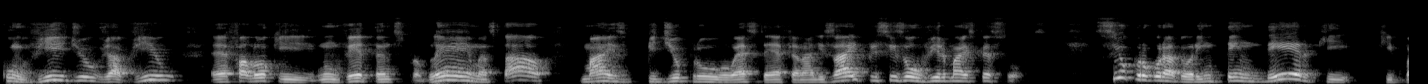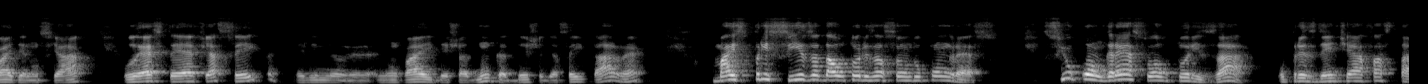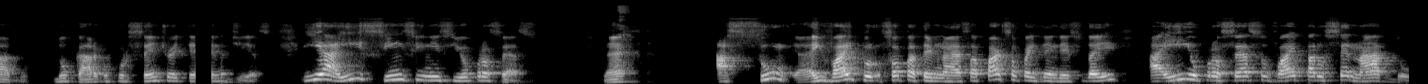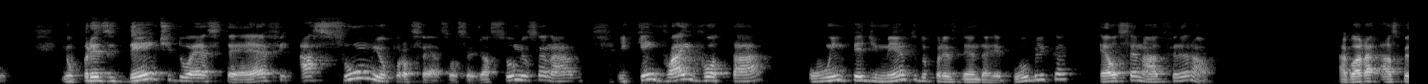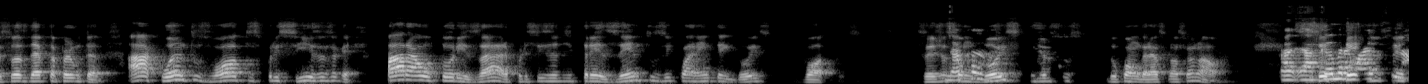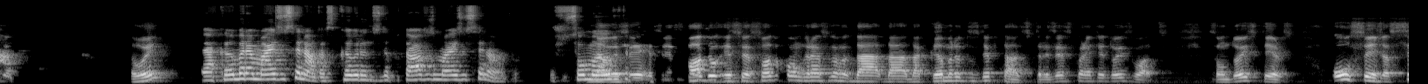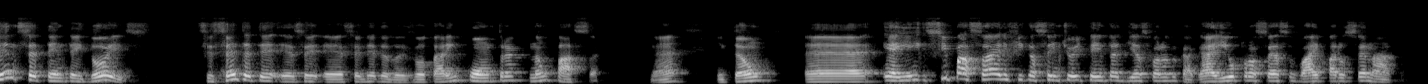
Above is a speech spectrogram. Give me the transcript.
com vídeo, já viu, é, falou que não vê tantos problemas, tal, mas pediu para o STF analisar e precisa ouvir mais pessoas. Se o procurador entender que, que vai denunciar, o STF aceita, ele eh, não vai deixar, nunca deixa de aceitar, né? Mas precisa da autorização do Congresso. Se o Congresso autorizar, o presidente é afastado do cargo por 180 dias. E aí sim se inicia o processo, né? Assume, aí vai só para terminar essa parte, só para entender isso daí, aí o processo vai para o Senado e o presidente do STF assume o processo, ou seja, assume o Senado, e quem vai votar o impedimento do presidente da República é o Senado Federal. Agora, as pessoas devem estar perguntando: ah, quantos votos precisa? Para autorizar, precisa de 342 votos. Ou seja, são Câmara. dois terços do Congresso Nacional. A, a Câmara mais. Seja... Oi? É a Câmara mais o Senado, a Câmara dos Deputados mais o Senado. Somando... Não, esse, esse, é só do, esse é só do Congresso da, da, da Câmara dos Deputados, 342 votos. São dois terços. Ou seja, 172, se 172 votarem contra, não passa. Né? Então, é, e aí, se passar, ele fica 180 dias fora do cargo. Aí o processo vai para o Senado.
